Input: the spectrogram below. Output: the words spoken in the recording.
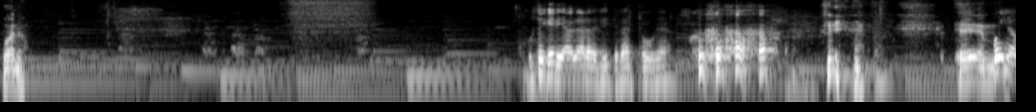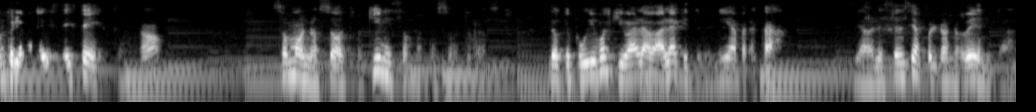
Bueno. Usted quería hablar de literatura. Em. bueno, pero es esto, ¿no? Somos nosotros. ¿Quiénes somos nosotros? Lo que pudimos esquivar la bala que te venía para acá. Mi adolescencia fue en los 90.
